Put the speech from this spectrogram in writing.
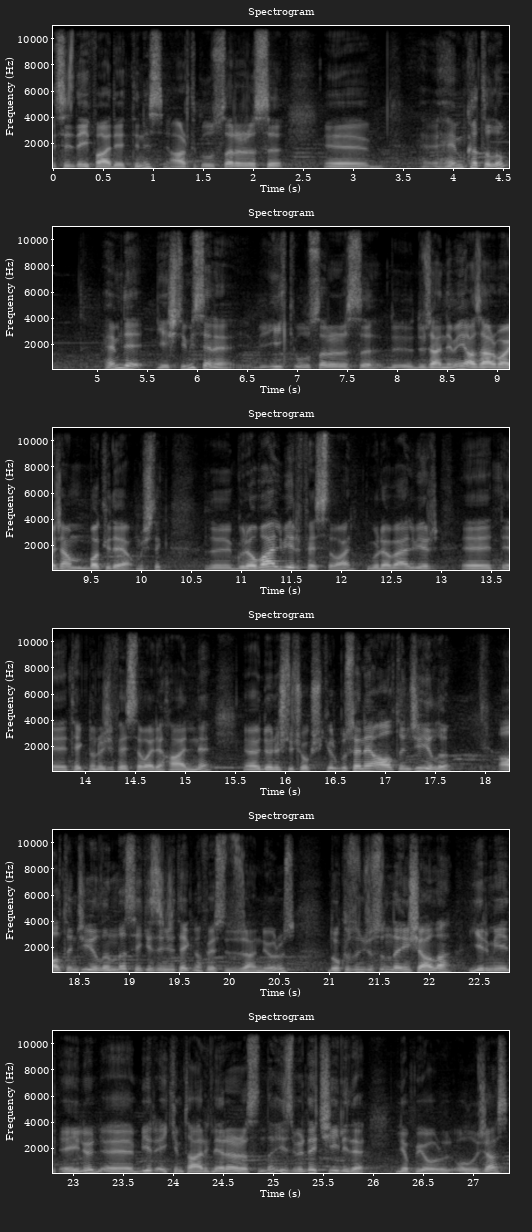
siz de ifade ettiniz. Artık uluslararası e, hem katılım hem de geçtiğimiz sene ilk uluslararası dü- düzenlemeyi Azerbaycan Bakü'de yapmıştık. E, Global bir festival, global bir e, te- teknoloji festivali haline e, dönüştü çok şükür. Bu sene 6. yılı. 6. yılında 8. Teknofest'i düzenliyoruz. 9.sunu da inşallah 27 Eylül e, 1 Ekim tarihleri arasında İzmir'de Çiğli'de yapıyor olacağız.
